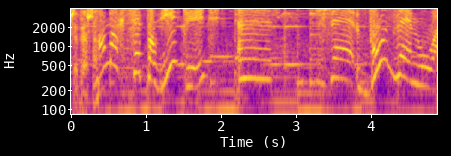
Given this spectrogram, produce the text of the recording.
Przepraszam? Ona chce powiedzieć, e, że vous moi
